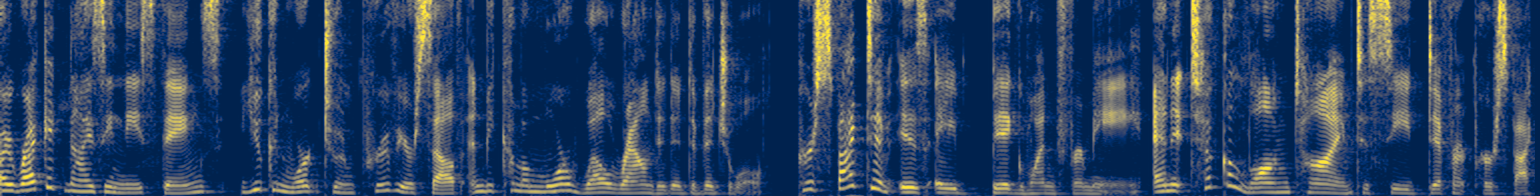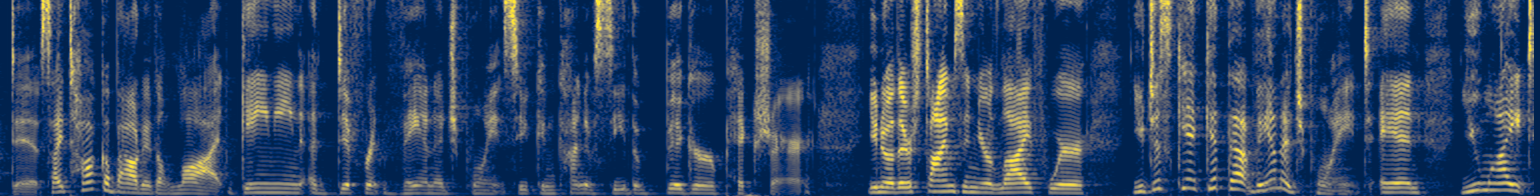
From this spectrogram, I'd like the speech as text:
By recognizing these things, you can work to improve yourself and become a more well rounded individual. Perspective is a big one for me, and it took a long time to see different perspectives. I talk about it a lot, gaining a different vantage point so you can kind of see the bigger picture. You know, there's times in your life where you just can't get that vantage point and you might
